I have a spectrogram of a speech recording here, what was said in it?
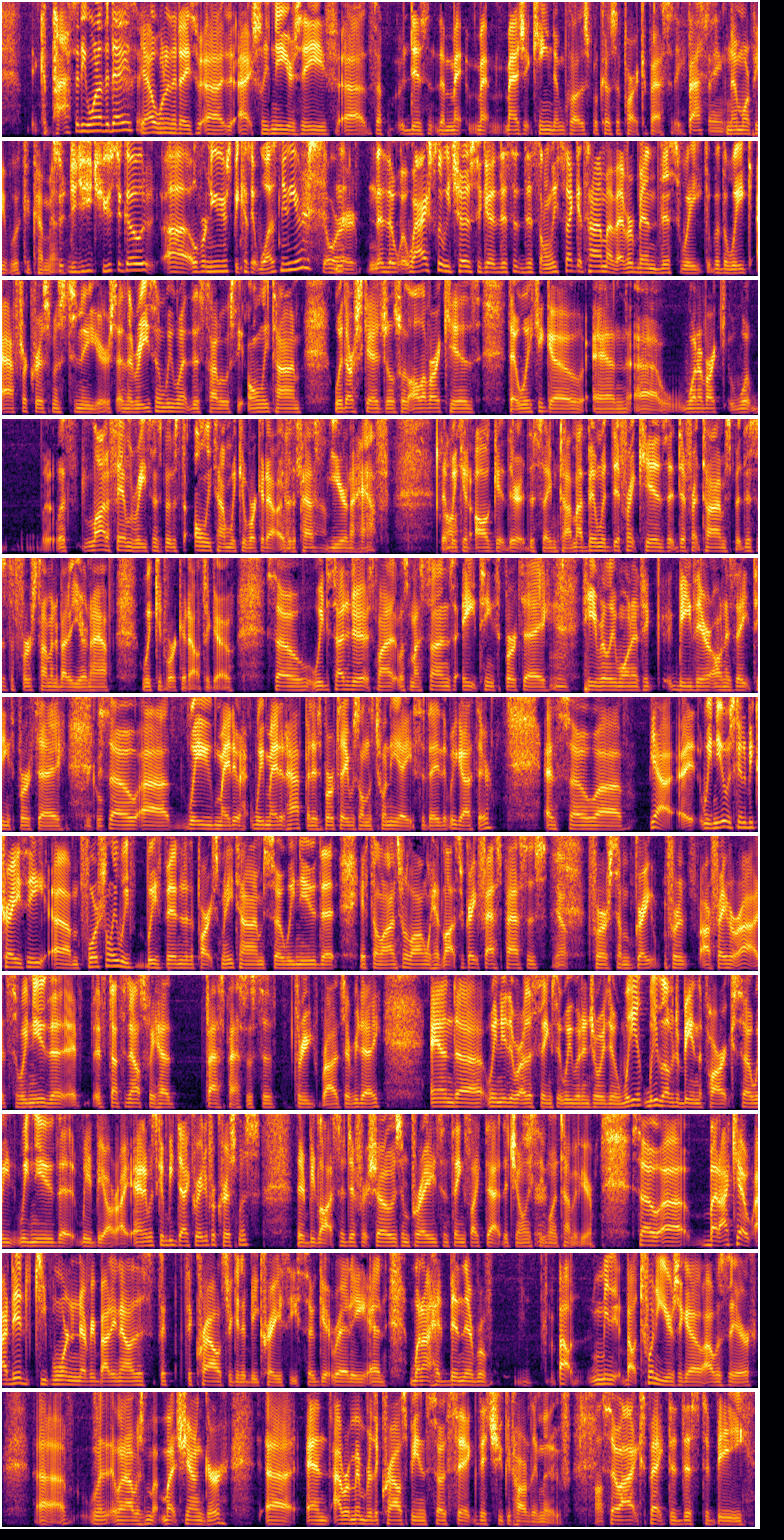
capacity one of the days. Yeah, one of the days, uh, actually New Year's Eve, uh, the Disney, the Ma- Ma- Magic Kingdom closed because of park capacity. Fascinating. No more people could come in. So did you choose to go uh, over New Year's because it was New Year's, or No, the, well, actually, we chose to go. This is this is the only second time I've ever been this week, but the week after Christmas to New Year's. And the reason we went this time, it was the only time with our schedules, with all of our kids, that we could go. And uh, one of our what, it's a lot of family reasons, but it was the only time we could work it out over the past year and a half. That we could all get there at the same time. I've been with different kids at different times, but this is the first time in about a year and a half we could work it out to go. So we decided to do it. It's my, it was my son's 18th birthday. Mm. He really wanted to be there on his 18th birthday. cool. So uh, we made it. We made it happen. His birthday was on the 28th, the day that we got there, and so. Uh, yeah, it, we knew it was going to be crazy. Um, fortunately, we've we've been to the parks many times, so we knew that if the lines were long, we had lots of great fast passes Yep. for some great for our favorite rides. So we knew that if, if nothing else, we had fast passes to three rides every day, and uh, we knew there were other things that we would enjoy doing. We we love to be in the park, so we we knew that we'd be all right, and it was going to be decorated for Christmas. There'd be lots of different shows and parades and things like that that you only see one time of year. So, uh, but I kept I did keep warning everybody. Now this the the crowds are going to be crazy, so get ready. And when I had been there. About about 20 years ago, I was there uh, when, when I was m- much younger. Uh, and I remember the crowds being so thick that you could hardly move. Awesome. So I expected this to be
